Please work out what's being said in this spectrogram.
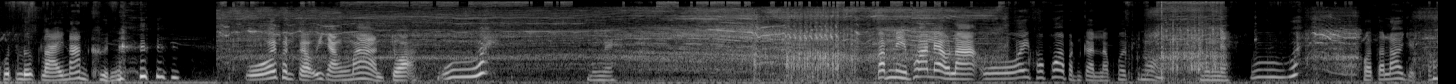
ขุดลึกหลายนั่นขึ้น โอ้ยเพิ่นแปลวอีหยังมาเจาะโอ้ยมึงไงตำหนิพ่อแล้วละโอ้ยพ่อพ่อปันกันละเพื่อนพี่น้องมึงไงโอ้ยขอตะเล่าอยู่ต้อง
